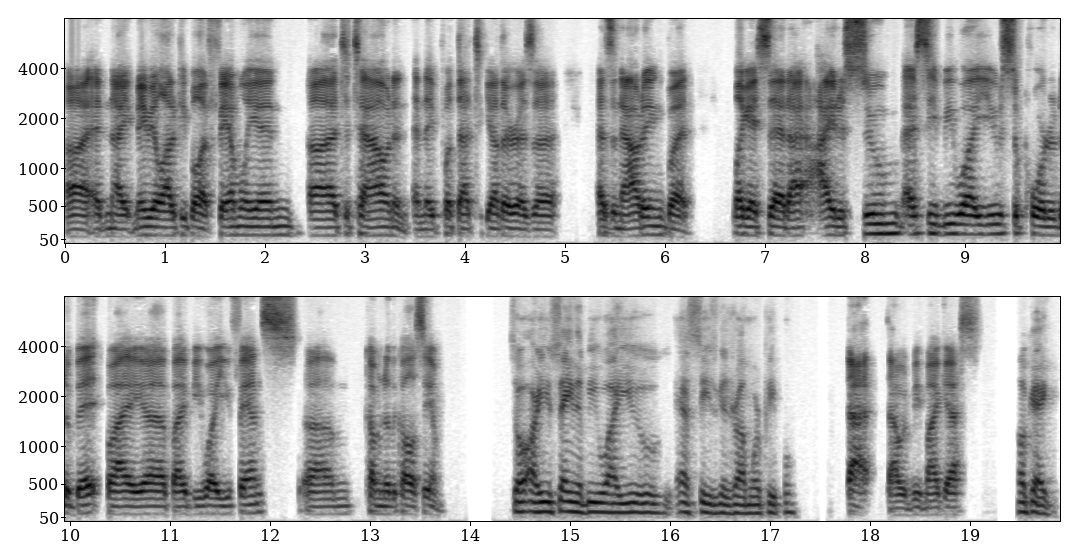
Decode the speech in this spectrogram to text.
uh, at night. Maybe a lot of people have family in uh, to town and, and they put that together as a as an outing, but like I said, I, would assume SC BYU supported a bit by uh, by BYU fans um, coming to the Coliseum. So, are you saying that BYU SC is going to draw more people? That that would be my guess. Okay.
